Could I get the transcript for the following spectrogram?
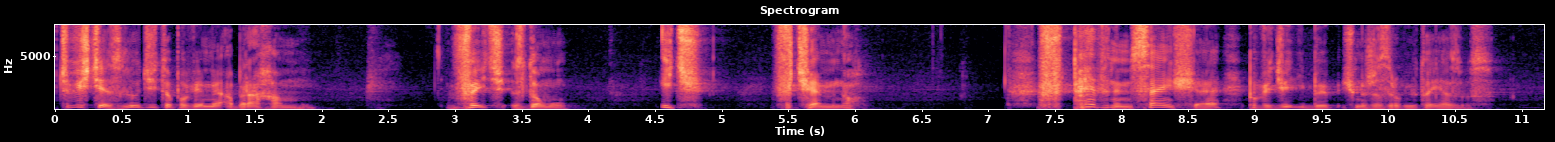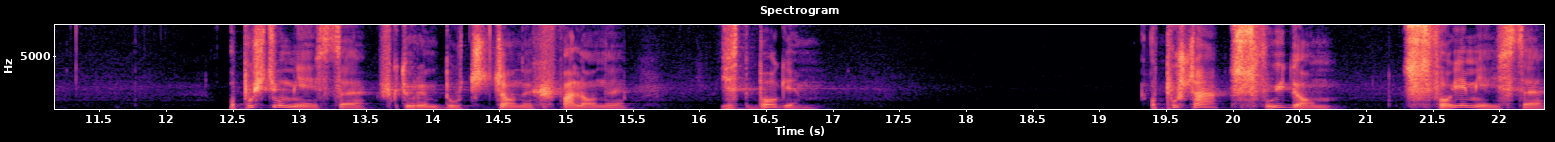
Oczywiście z ludzi to powiemy Abraham. Wyjdź z domu, idź w ciemno. W pewnym sensie powiedzielibyśmy, że zrobił to Jezus. Opuścił miejsce, w którym był czczony, chwalony, jest Bogiem. Opuszcza swój dom, swoje miejsce,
